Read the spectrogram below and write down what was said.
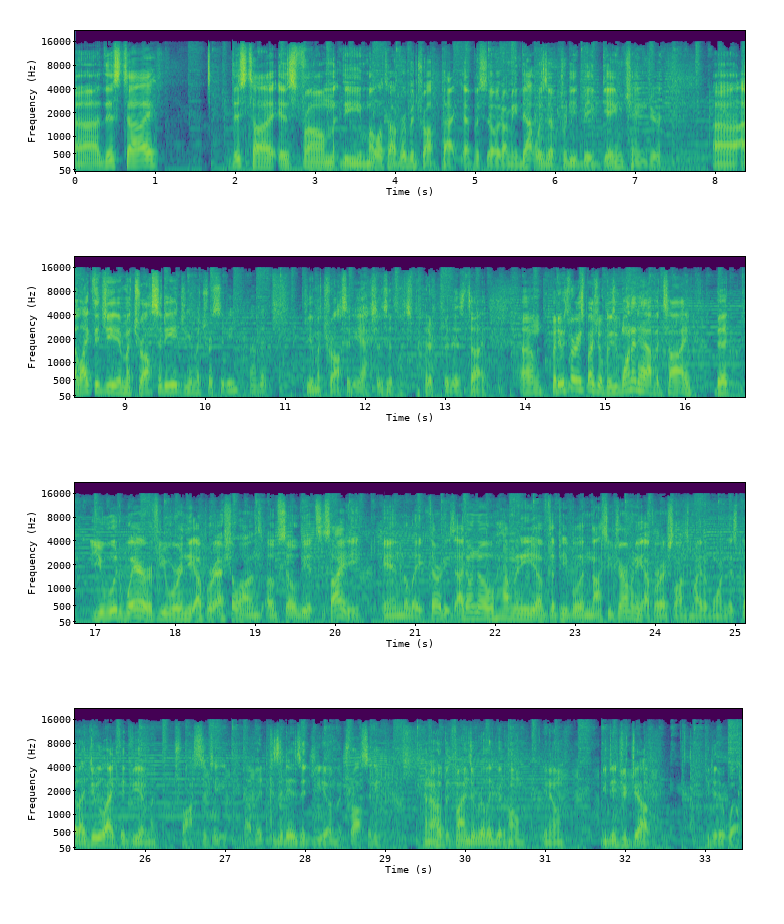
Uh, this tie, this tie is from the Molotov-Ribbentrop Pact episode. I mean, that was a pretty big game changer. Uh, I like the geometricity, geometricity of it. Geometricity actually is much better for this tie. Um, but it was very special because we wanted to have a tie that you would wear if you were in the upper echelons of Soviet society in the late 30s. I don't know how many of the people in Nazi Germany upper echelons might have worn this, but I do like the geometricity of it because it is a geometricity. And I hope it finds a really good home. You know, you did your job. You did it well.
